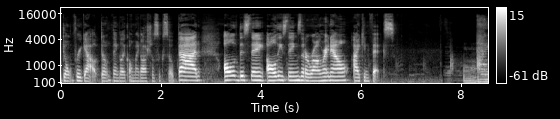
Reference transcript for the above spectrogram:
don't freak out. Don't think like, oh my gosh, this looks so bad. All of this thing, all these things that are wrong right now, I can fix. I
